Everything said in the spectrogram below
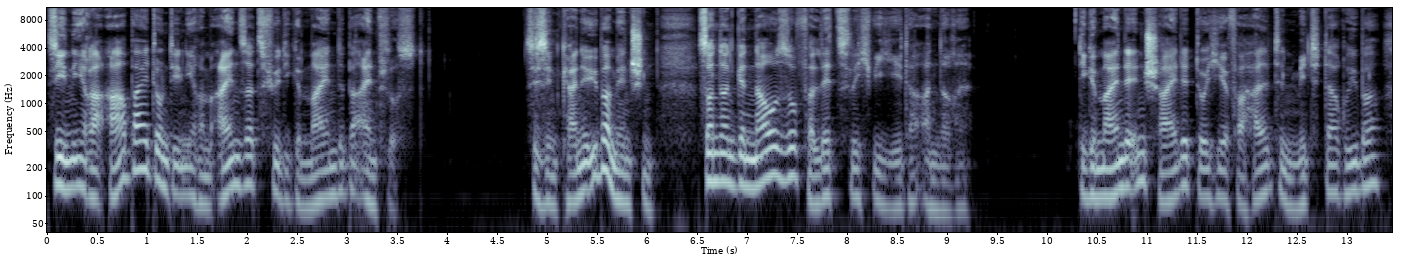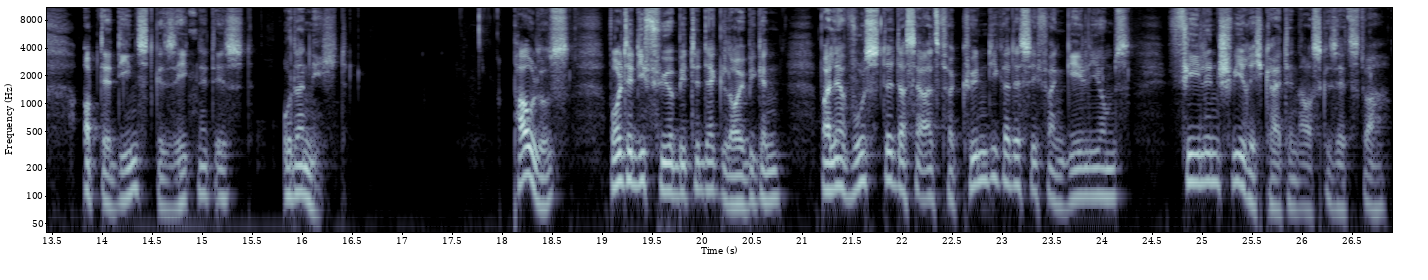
sie in ihrer Arbeit und in ihrem Einsatz für die Gemeinde beeinflusst. Sie sind keine Übermenschen, sondern genauso verletzlich wie jeder andere. Die Gemeinde entscheidet durch ihr Verhalten mit darüber, ob der Dienst gesegnet ist oder nicht. Paulus wollte die Fürbitte der Gläubigen, weil er wusste, dass er als Verkündiger des Evangeliums vielen Schwierigkeiten ausgesetzt war.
